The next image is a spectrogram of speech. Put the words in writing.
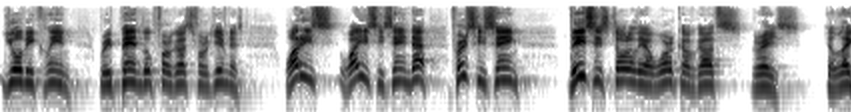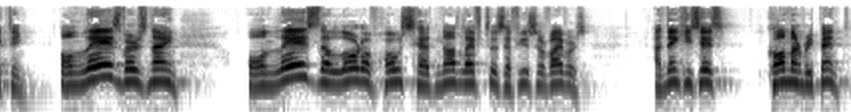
you'll be clean, repent, look for God's forgiveness. What is, why is he saying that? First, he's saying, This is totally a work of God's grace, electing. Unless, verse 9, unless the Lord of hosts had not left us a few survivors, and then he says, Come and repent.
